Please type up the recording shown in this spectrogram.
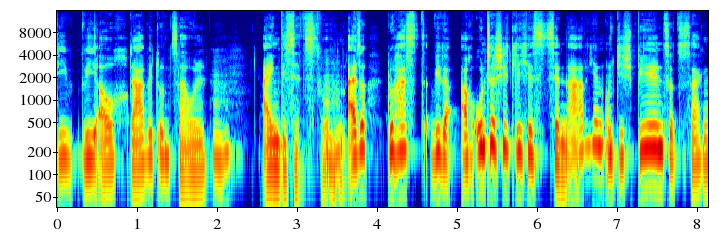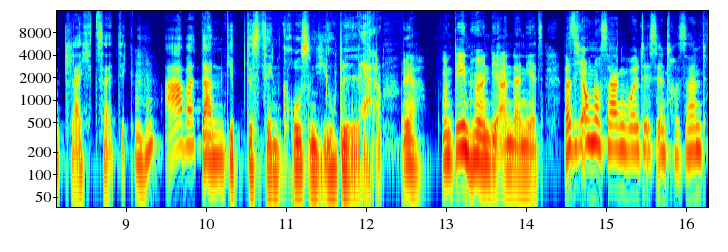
die, wie auch David und Saul eingesetzt wurden. Mhm. Also du hast wieder auch unterschiedliche Szenarien und die spielen sozusagen gleichzeitig. Mhm. Aber dann gibt es den großen Jubellärm. Ja, und den hören die anderen jetzt. Was ich auch noch sagen wollte, ist interessant.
